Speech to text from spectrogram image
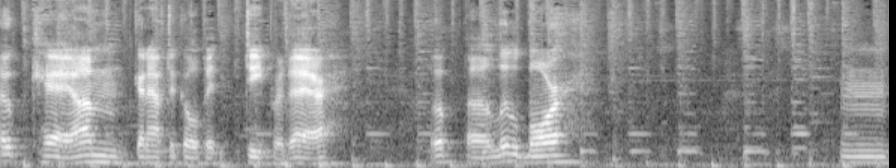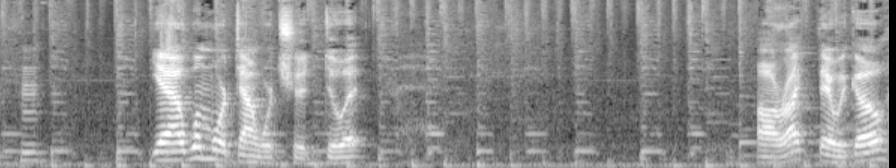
Okay, I'm gonna have to go a bit deeper there. Oop, a little more. Mm-hmm. Yeah, one more downward should do it. Alright, there we go.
